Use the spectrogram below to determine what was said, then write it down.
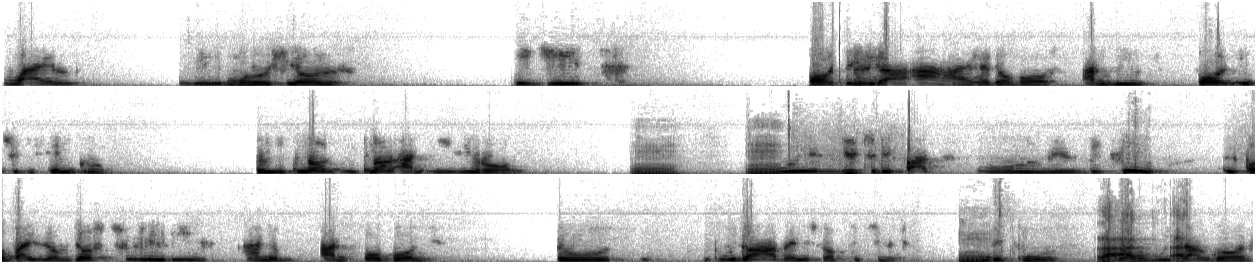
while the Mauritius, Egypt, Australia are ahead of us, and we fall into the same group. So it's not it's not an easy run. Mm. Mm. We, due to the fact we, is comprised of just two ladies and and four boys, so we don't have any substitute mm. in the team. I, we thank God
